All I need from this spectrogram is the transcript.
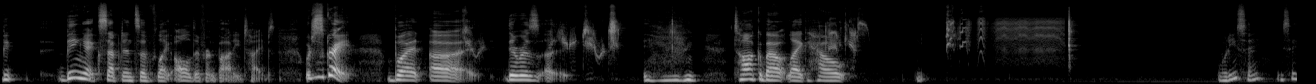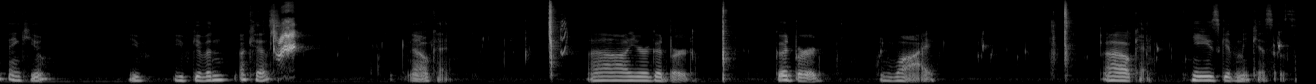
be, being acceptance of like all different body types, which is great. But uh, there was uh, talk about like how. What do you say? You say thank you. You've you've given a kiss. Okay. Uh, you're a good bird. Good bird. Why? Okay. He's giving me kisses.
